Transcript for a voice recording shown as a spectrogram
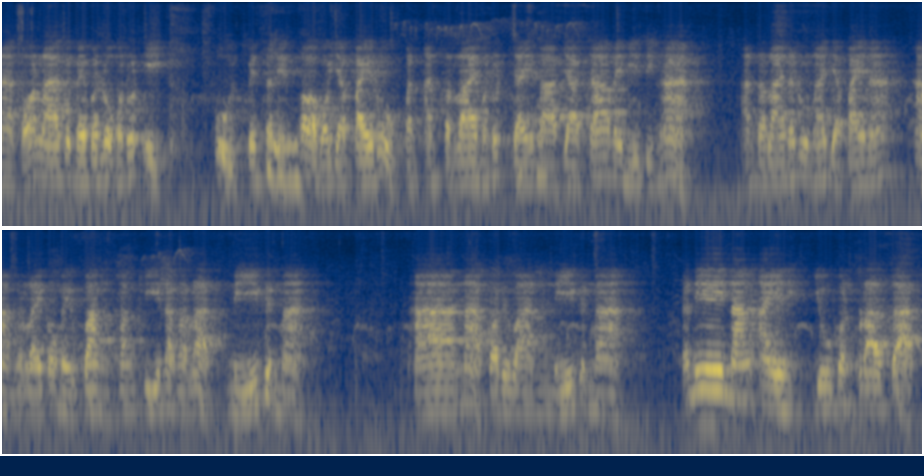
นะขอลาขึ้นไปบนโลกมนุษย์อีกพูดเป็นเสด็จพ่อบอกอย่าไปลูกมันอันตรายมนุษย์ใจบาปอยากช้าไม่มีสินห้าอันตรายนะลูกนะอย่าไปนะห้ามอะไรก็ไม่ฟังพังคีนาคราชหนีขึ้นมาพาหน้าบริวารหนีขึ้นมาตอนนี้นางไออยู่บนปราศาสตร์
